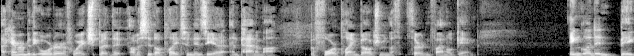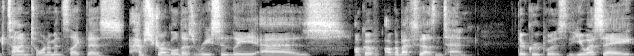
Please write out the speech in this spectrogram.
I can't remember the order of which, but they, obviously they'll play Tunisia and Panama before playing Belgium in the th- third and final game. England in big time tournaments like this have struggled as recently as I'll go I'll go back to 2010. Their group was the USA,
